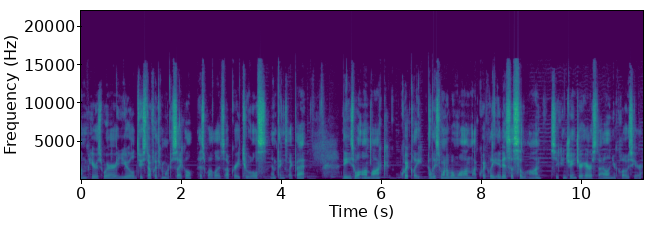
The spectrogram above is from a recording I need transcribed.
Um, here's where you'll do stuff with your motorcycle, as well as upgrade tools and things like that. These will unlock quickly. At least one of them will unlock quickly. It is a salon, so you can change your hairstyle and your clothes here.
